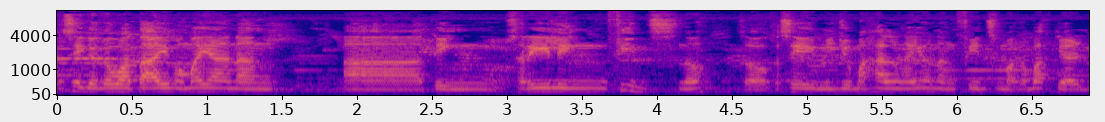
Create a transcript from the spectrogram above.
kasi gagawa tayo mamaya ng ah, ating sariling feeds, no? So kasi medyo mahal ngayon ang feeds mga kabakyard.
